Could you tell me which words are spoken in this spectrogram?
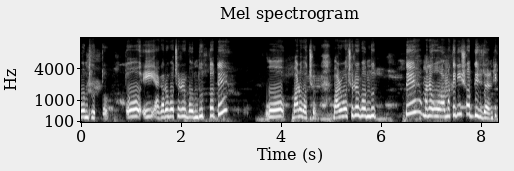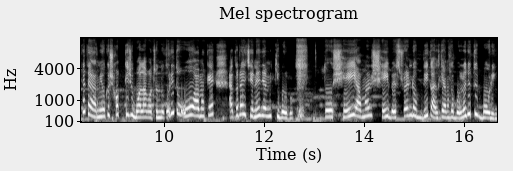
বন্ধুত্ব। তো এই এগারো বছরের বন্ধুত্বতে ও বারো বছর, বারো বছরের বন্ধুত্বে মানে ও আমাকে নিয়ে সব কিছু জানে, ঠিক আছে? আমি ওকে সব কিছু বলা পছন্দ করি, তো ও আমাকে এতটাই চেনে যে আমি কি বলব। তো সেই আমার সেই বেস্ট ফ্রেন্ড অবধি কালকে আমাকে বলল যে, তুই বোরিং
